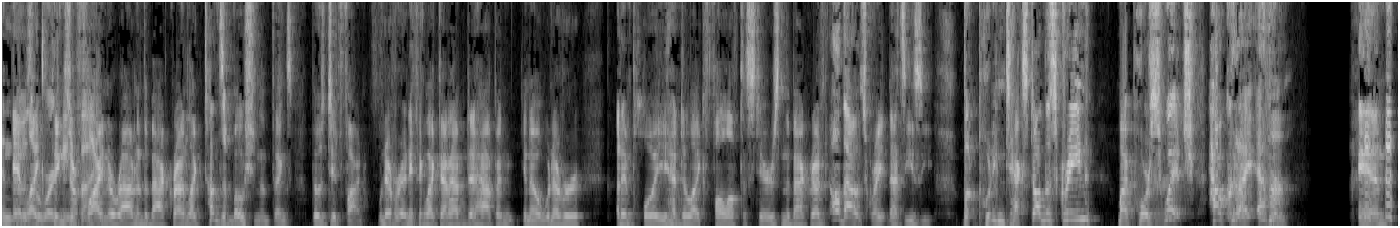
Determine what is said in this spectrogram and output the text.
and, And like things are fine. flying around in the background, like tons of motion and things. Those did fine. Whenever anything like that happened to happen, you know, whenever an employee had to like fall off the stairs in the background, oh, that was great. That's easy. But putting text on the screen, my poor Switch. How could I ever? And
